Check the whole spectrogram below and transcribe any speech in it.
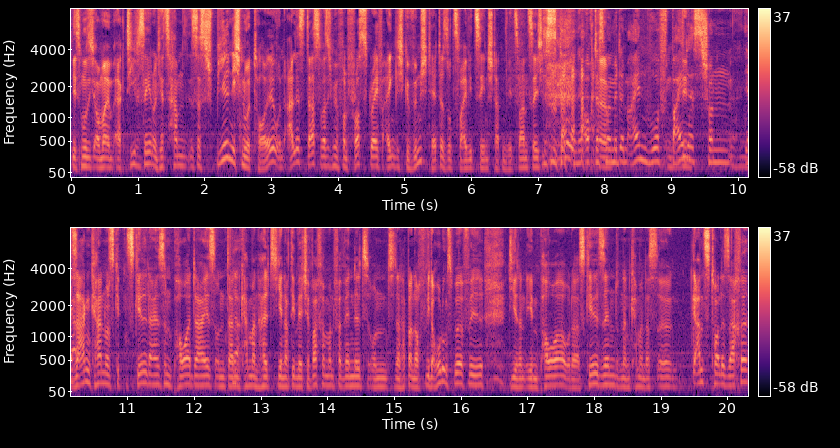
jetzt muss ich auch mal im Aktiv sehen. Und jetzt haben, ist das Spiel nicht nur toll und alles das, was ich mir von Frostgrave eigentlich gewünscht hätte, so 2 wie 10 statt ein W20. das ist geil, ne? auch dass man mit dem einen Wurf beides schon. Ja, sagen kann und es gibt einen Skill Dice und einen Power Dice und dann Ja. kann man halt, je nachdem welche Waffe man verwendet und dann hat man noch Wiederholungswürfel, die dann eben Power oder Skill sind und dann kann man das, äh, ganz tolle Sache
